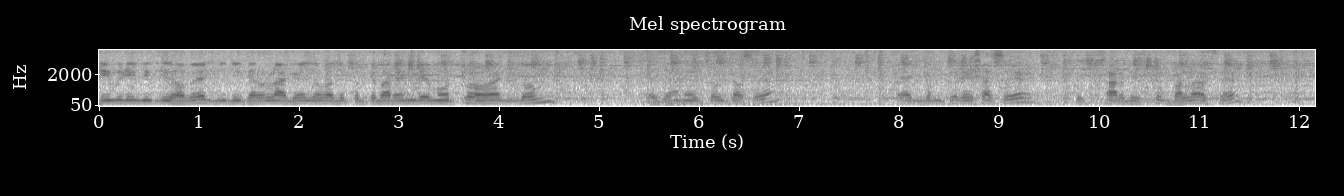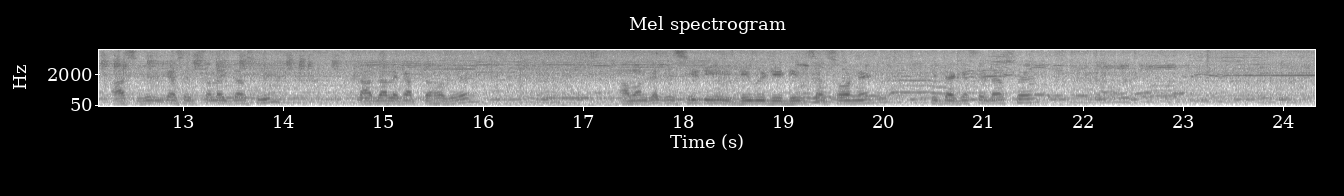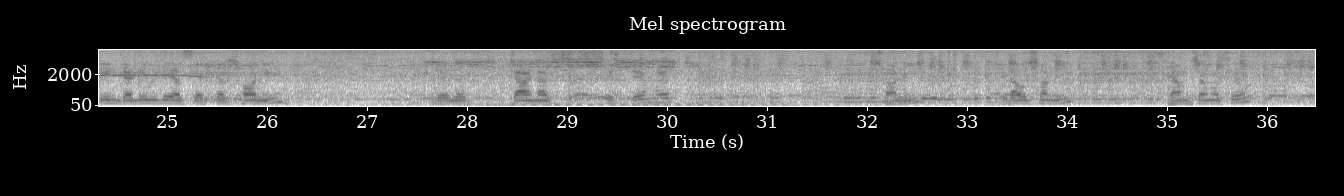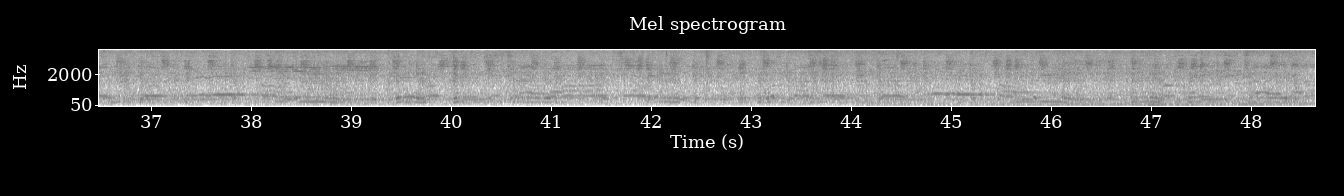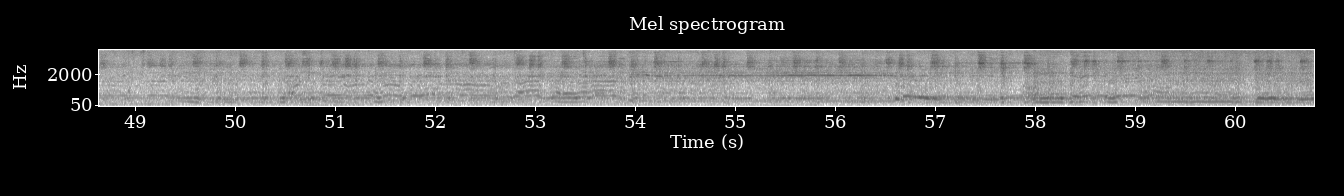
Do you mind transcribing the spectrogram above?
DVD বিক্রি হবে, যদি কারও লাগে যোগাযোগ করতে পারেন যে সহ একদম। এখানে চলতেছে একদম ফ্রেশ আছে, খুব সার্ভিস খুব ভালো আছে। আসবির ক্যাসেট চালাইতেছি কাদালে কাটতে হবে। আমার কাছে সিডি ডিভিডি ডিস্ক আছে অনেক ফিতা ক্যাসেট আছে। তিনটা ডিভিডি আছে, একটা সনি চায়না সিস্টেমের সনি এটাও সনি স্যামসাং আছে Thank you. Mm-hmm.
